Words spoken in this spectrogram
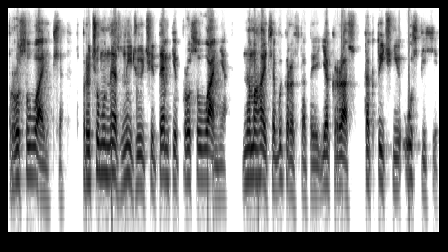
просувається, причому не знижуючи темпів просування, намагається використати якраз тактичні успіхи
